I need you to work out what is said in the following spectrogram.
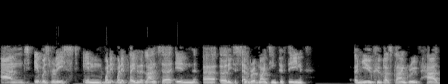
and it was released in when it when it played in Atlanta in uh, early December of 1915. A new Ku Klux Klan group had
